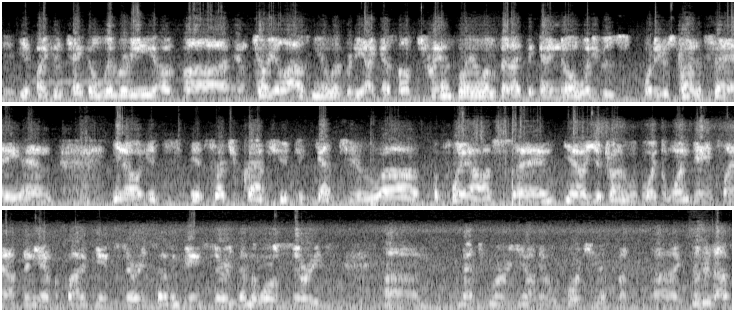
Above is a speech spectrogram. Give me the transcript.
if I can take a liberty of uh, and Terry allows me a liberty, I guess I'll translate a little bit. I think I know what he was what he was trying to say, and you know, it's it's such a crapshoot to get to uh, the playoffs, and you know, you're trying to avoid the one game playoff, then you have a five game series, seven game series, then the World Series. Um, Mets were, you know, they were fortunate, but uh, good enough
